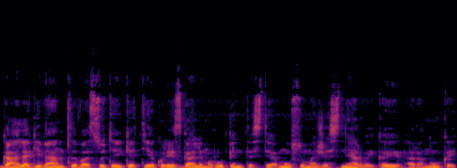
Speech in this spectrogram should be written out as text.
Galę gyventi va suteikia tie, kuriais galim rūpintis, tie mūsų mažesni ar vaikai ar anūkai.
